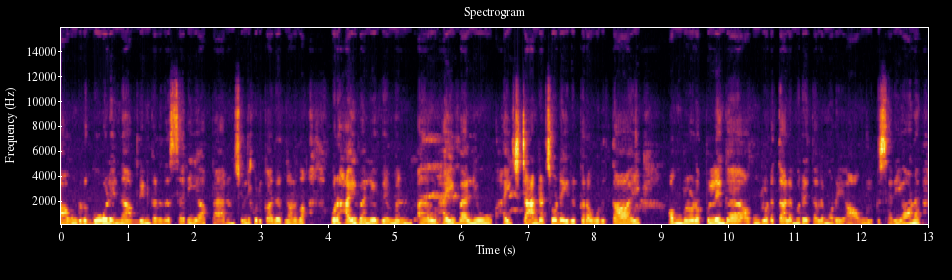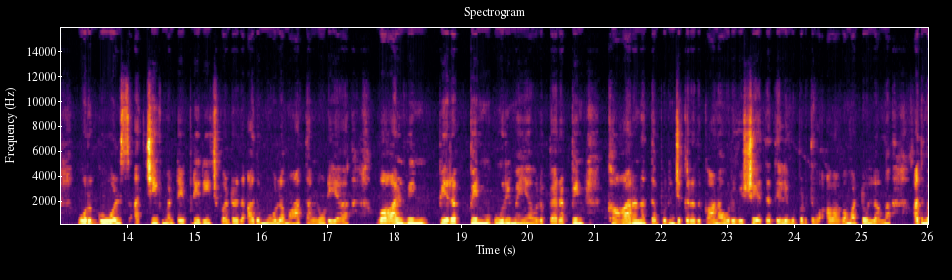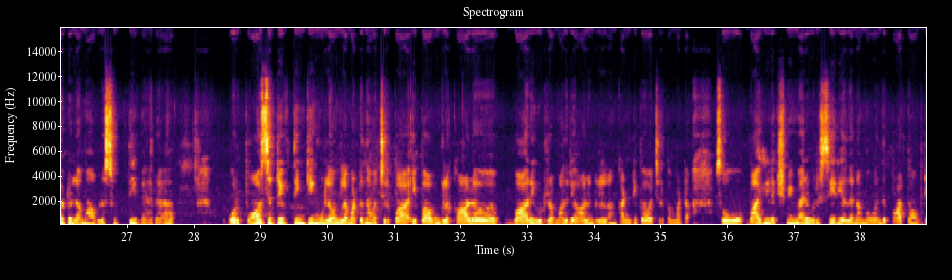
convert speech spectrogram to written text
அவங்களோட கோல் என்ன? அப்படிங்கிறத சரியாக பேரண்ட்ஸ் சொல்லிக் கொடுக்காததுனால தான். ஒரு ஹை வேல்யூ விமன் அதாவது ஒரு ஹை வேல்யூ, ஹை ஸ்டாண்டர்ட்ஸோட இருக்கிற ஒரு தாய், அவங்களோட பிள்ளைங்க அவங்களோட தலைமுறை தலைமுறையாக அவங்களுக்கு சரியான ஒரு கோல்ஸ், அச்சீவ்மெண்ட்டை எப்படி ரீச் பண்ணுறது அது மூலமாக தன்னுடைய வாழ்வின் பிறப்பின் உரிமையை அவளோட பிறப்பின் காரணத்தை புரிஞ்சுக்கிறதுக்கான ஒரு விஷயத்த தெளிவுபடுத்துவா. அவள் அவள் மட்டும் இல்லாமல் அது மட்டும் இல்லாமல் அவளை சுற்றி வேற ஒரு பாசிட்டிவ் திங்கிங் உள்ளவங்கள மட்டும் தான் வச்சிருப்பா. இப்ப அவங்கள கால வாரி விடுற மாதிரி ஆளுங்களலாம் கண்டிப்பா வச்சிருக்க மாட்டா. ஸோ பாக்யலட்சுமி மாரி ஒரு சீரியல நம்ம வந்து பார்த்தோம் அப்படி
